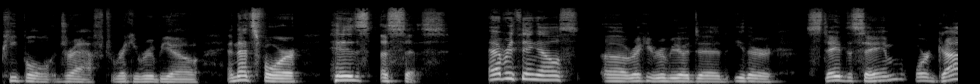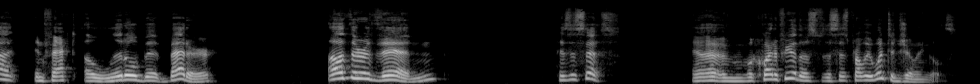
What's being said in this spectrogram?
people draft Ricky Rubio, and that's for his assists. Everything else uh, Ricky Rubio did either stayed the same or got, in fact, a little bit better, other than his assists. Um, quite a few of those assists probably went to Joe Ingles.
